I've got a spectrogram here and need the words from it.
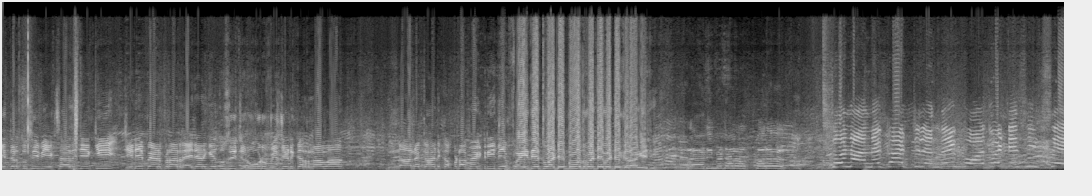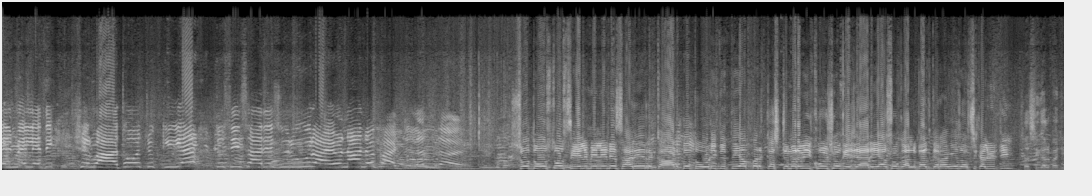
ਇੱਧਰ ਤੁਸੀਂ ਵੇਖ ਸਕਦੇ ਜੇ ਕਿ ਜਿਹੜੇ ਭੈਣ ਭਰਾ ਰਹਿ ਜਾਣਗੇ ਤੁਸੀਂ ਜ਼ਰੂਰ ਵਿਜ਼ਿਟ ਕਰਨਾ ਵਾ। ਨਾਨਕ ਹਾਟ ਕਪੜਾ ਫੈਕਟਰੀ ਦੇ ਫਾਇਦੇ ਤੁਹਾਡੇ ਬਹੁਤ ਵੱਡੇ ਵੱਡੇ ਕਰਾਂਗੇ ਜੀ। ਰੈਡੀਮੇਡ ਵਾਲੇ ਉੱਪਰ। ਸੋ ਨਾਨਕ ਘਾਟ ਜਲੰਧਰ ਇੱਕ ਬਹੁਤ ਵੱਡੇ ਸੀ ਸੇਲ ਮੇਲੇ ਦੀ ਸ਼ੁਰੂਆਤ ਹੋ ਚੁੱਕੀ ਹੈ ਤੁਸੀਂ ਸਾਰੇ ਜ਼ਰੂਰ ਆਇਓ ਨਾਨਕ ਘਾਟ ਜਲੰਧਰ ਸੋ ਦੋਸਤੋ ਸੇਲ ਮੇਲੇ ਨੇ ਸਾਰੇ ਰਿਕਾਰਡ ਤੇ ਤੋੜ ਹੀ ਦਿੱਤੇ ਆ ਪਰ ਕਸਟਮਰ ਵੀ ਖੁਸ਼ ਹੋ ਕੇ ਜਾ ਰਹੇ ਆ। ਸੋ ਗੱਲਬਾਤ ਕਰਾਂਗੇ। ਸਤਿ ਸ਼੍ਰੀ ਅਕਾਲ ਵੀਰ ਜੀ। ਸਤਿ ਸ਼੍ਰੀ ਅਕਾਲ ਭਾਜੀ।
